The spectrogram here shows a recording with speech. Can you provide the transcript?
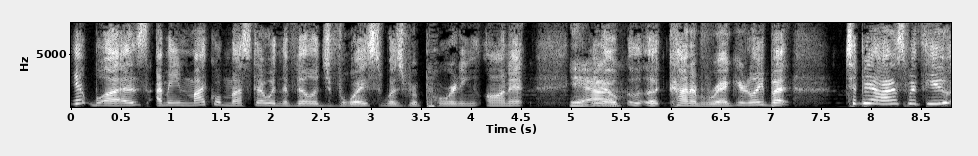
It was. I mean, Michael Musto in the Village Voice was reporting on it, yeah, you know, kind of regularly. But to be honest with you,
